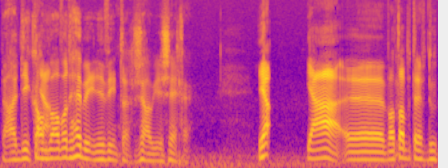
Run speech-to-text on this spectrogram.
nou die kan wel wat hebben in de winter, zou je zeggen. Ja, ja uh, wat dat betreft doet,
